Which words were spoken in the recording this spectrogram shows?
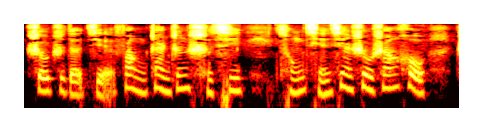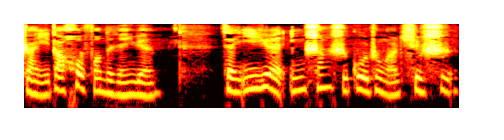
收治的解放战争时期从前线受伤后转移到后方的人员，在医院因伤势过重而去世。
